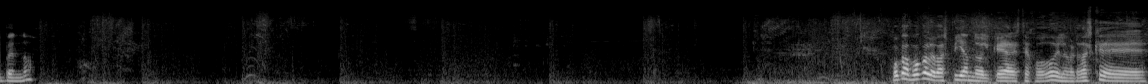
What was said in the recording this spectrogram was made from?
Estupendo. Poco a poco le vas pillando el que a este juego y la verdad es que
